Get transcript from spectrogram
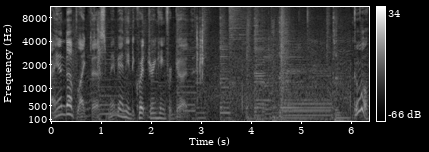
I end up like this. Maybe I need to quit drinking for good. Cool.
